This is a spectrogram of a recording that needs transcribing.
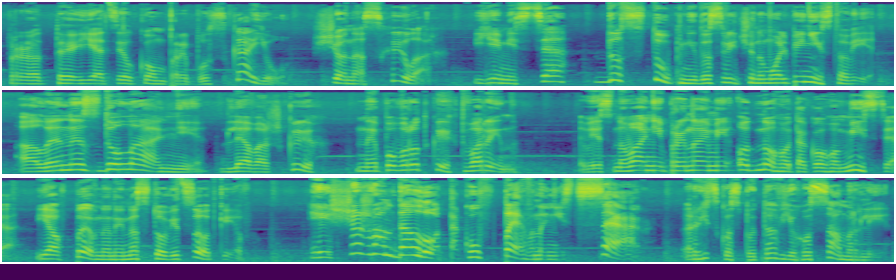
Проте я цілком припускаю, що на схилах є місця, доступні досвідченому альпіністові, але не здоланні для важких, неповоротких тварин. В існуванні принаймні одного такого місця я впевнений на 100%. І що ж вам дало таку впевненість, сер? Різко спитав його Саммерлі.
